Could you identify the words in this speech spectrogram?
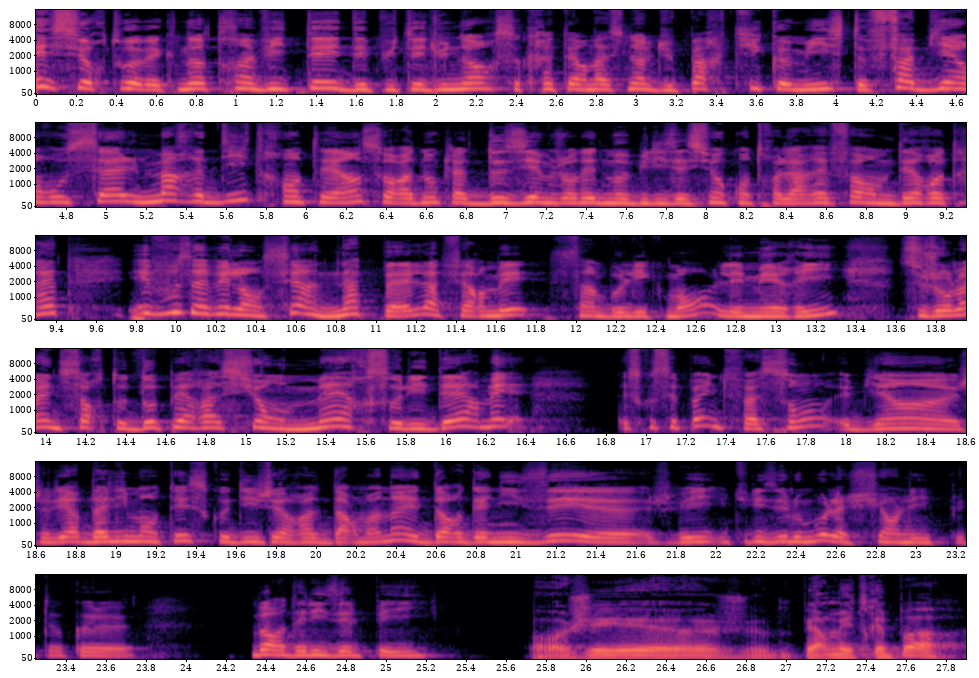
Et surtout avec notre invité, député du Nord, secrétaire national du Parti communiste, Fabien Roussel. Mardi 31 sera donc la deuxième journée de mobilisation contre la réforme des retraites. Et vous avez lancé un appel à fermer symboliquement les mairies. Ce jour-là, une sorte d'opération mère solidaire. Mais est-ce que ce n'est pas une façon, eh bien, j'allais dire, d'alimenter ce que dit Gérald Darmanin et d'organiser, euh, je vais utiliser le mot la chienlit plutôt que bordéliser le pays oh, euh, Je ne me permettrai pas.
